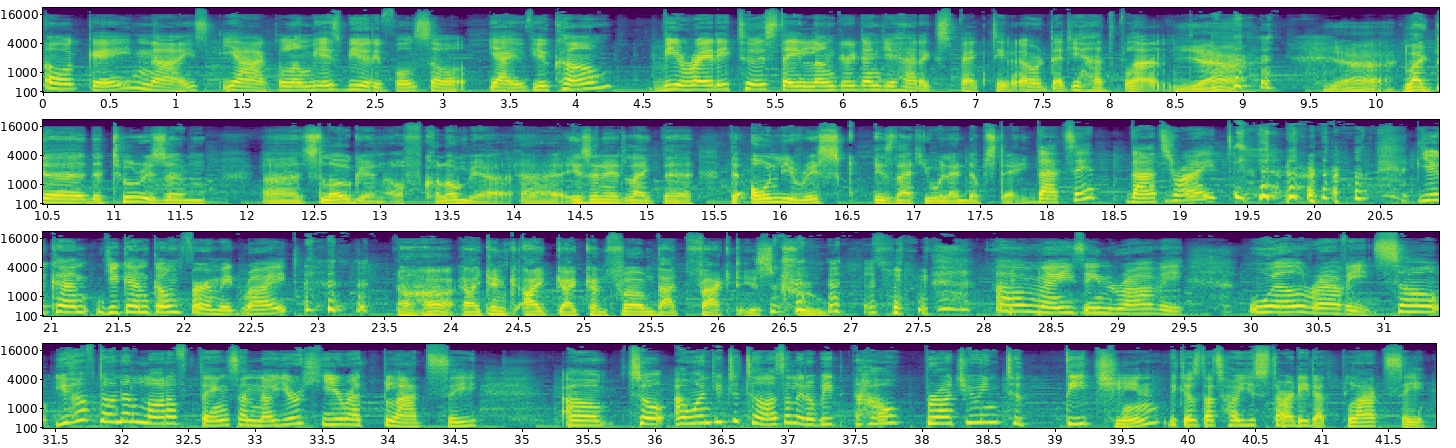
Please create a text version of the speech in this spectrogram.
Okay, nice. Yeah, Colombia is beautiful. So, yeah, if you come, be ready to stay longer than you had expected or that you had planned. Yeah. yeah. Like the the tourism uh, slogan of Colombia, uh, isn't it? Like the the only risk is that you will end up staying. That's it. That's right. you can you can confirm it, right? uh huh. I can I, I confirm that fact is true. Amazing, Ravee. Well, Ravee, so you have done a lot of things, and now you're here at Platzi. Um, so I want you to tell us a little bit how brought you into teaching because that's how you started at Platzi.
